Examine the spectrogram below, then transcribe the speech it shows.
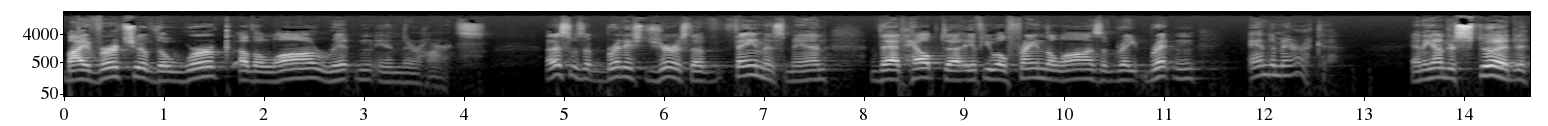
by virtue of the work of the law written in their hearts. Now, this was a British jurist, a famous man that helped, uh, if you will, frame the laws of Great Britain and America. And he understood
